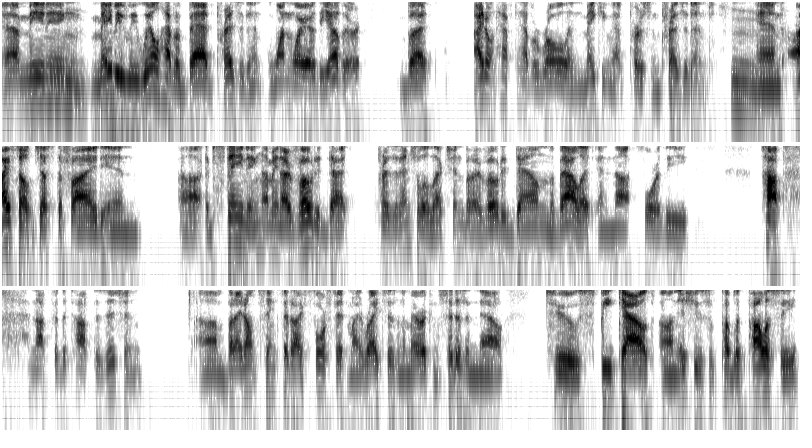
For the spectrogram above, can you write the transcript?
Uh, meaning, mm. maybe we will have a bad president, one way or the other, but I don't have to have a role in making that person president. Mm. And I felt justified in uh, abstaining. I mean, I voted that presidential election, but I voted down the ballot and not for the top, not for the top position. Um, but I don't think that I forfeit my rights as an American citizen now to speak out on issues of public policy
